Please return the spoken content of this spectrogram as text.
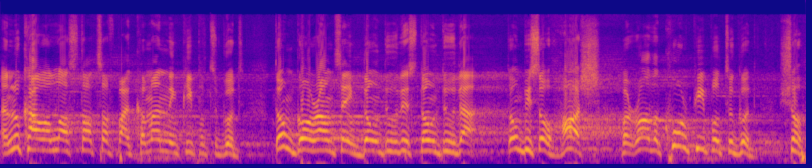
And look how Allah starts off by commanding people to good. Don't go around saying, don't do this, don't do that. Don't be so harsh, but rather call people to good. Show,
